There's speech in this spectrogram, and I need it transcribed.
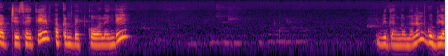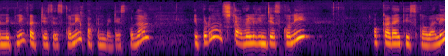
కట్ చేసి అయితే పక్కన పెట్టుకోవాలండి. ఈ విధంగా మనం గుడ్లన్నిటిని కట్ చేసేసుకొని పక్కన పెట్టేసుకుందాం. ఇప్పుడు స్టవ్ వెలిగించేసుకొని ఒక కడాయి తీసుకోవాలి.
